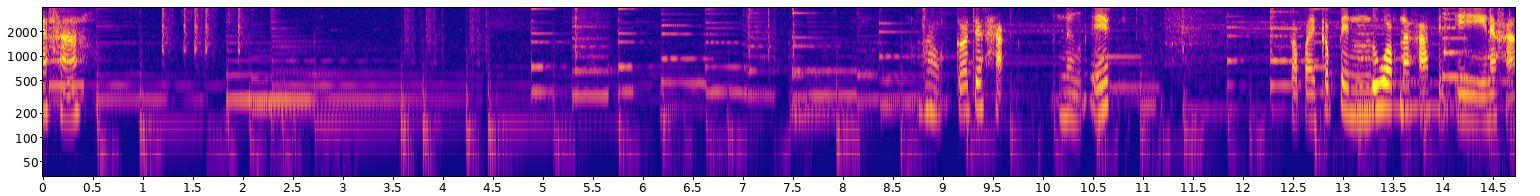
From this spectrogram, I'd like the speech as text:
นะคะ เราก็จะถัก 1x ต่อไปก็เป็นรวบนะคะเป็น A นะคะ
